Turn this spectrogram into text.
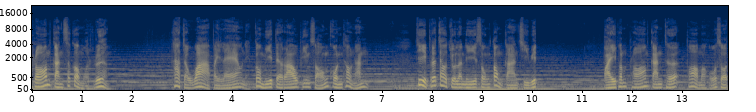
พร้อมกันซะก็หมดเรื่อง ถ้าจะว่าไปแล้วเนี่ยก็มีแต่เราเพียงสองคนเท่านั้น ที่พระเจ้าจุลนีทรงต้องการชีวิต ไปพร้อมๆกันเถอะพ่อมโหสถ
